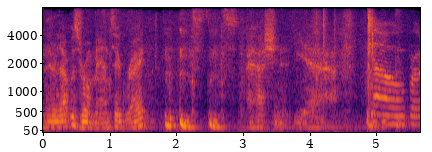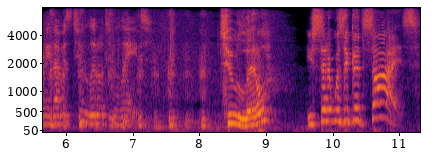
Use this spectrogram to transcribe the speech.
There, that was romantic, right? Passionate, yeah. No, Brody, that was too little too late. Too little? You said it was a good size.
